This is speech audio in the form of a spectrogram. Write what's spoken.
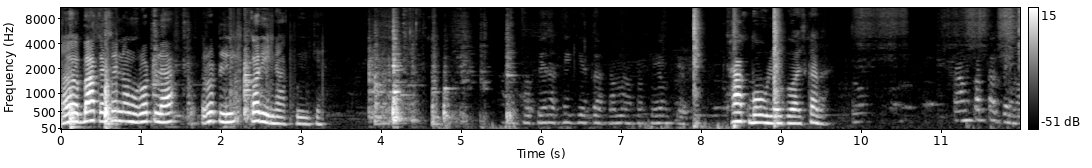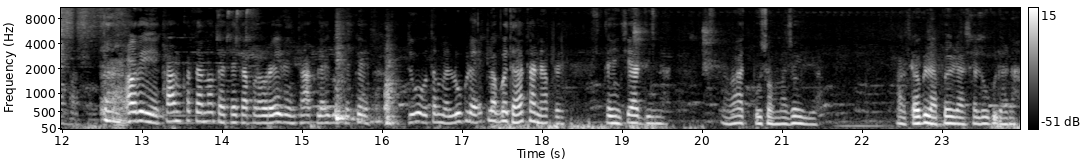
હવે બા કે છે ને હું રોટલા રોટલી કરી નાખું છે થાક બહુ લાગ્યો આજ કાબા અરે કામ કરતા નહોતા એટલે કે આપણે રહી રહીને થાક લાગ્યો છે કે જુઓ તમે લુગડા એટલા બધા હતા ને આપણે ત્રણ ચાર દિનના. વાત પૂછવામાં જોઈ લ્યો. આ ઢગલા પડ્યા છે લુગડાના.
